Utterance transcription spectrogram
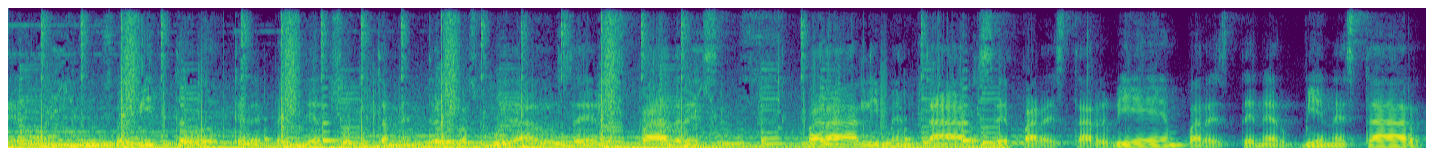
de un bebito que depende absolutamente de los cuidados de los padres para alimentarse, para estar bien, para tener bienestar,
